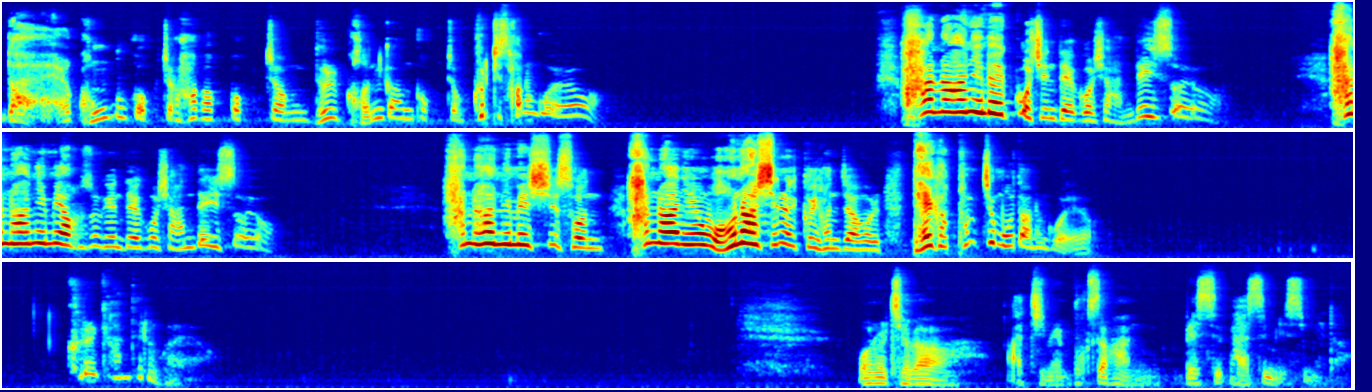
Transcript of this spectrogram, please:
늘 공부 걱정, 학업 걱정, 늘 건강 걱정 그렇게 사는 거예요. 하나님의 것이 내 것이 안 돼 있어요. 하나님의 약속이 내 것이 안 돼 있어요. 하나님의 시선, 하나님이 원하시는 그 현장을 내가 품지 못하는 거예요. 그렇게 안 되는 거예요. 오늘 제가 아침에 묵상한 말씀이 있습니다.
